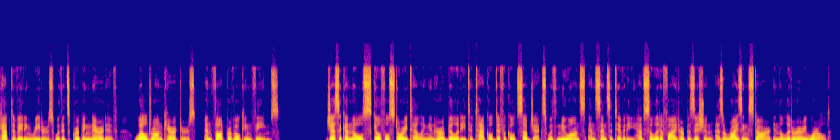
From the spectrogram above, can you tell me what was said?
captivating readers with its gripping narrative, well-drawn characters, and thought-provoking themes. Jessica Knoll's skillful storytelling and her ability to tackle difficult subjects with nuance and sensitivity have solidified her position as a rising star in the literary world.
